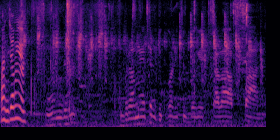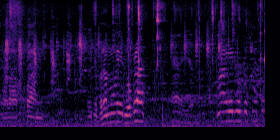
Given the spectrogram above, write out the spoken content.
Panjangnya? Berapa meter itu kan itu bagai salapan, salapan. Berapa mau ya 12? Nah, ya 12 meter.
